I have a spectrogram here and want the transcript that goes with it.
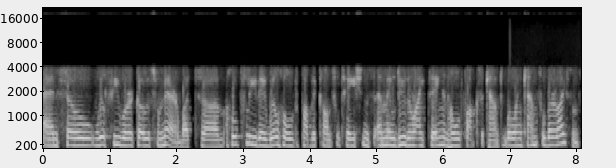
And so we'll see where it goes from there. But um, hopefully they will hold the public consultations and they'll do the right thing and hold Fox accountable and cancel their license.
